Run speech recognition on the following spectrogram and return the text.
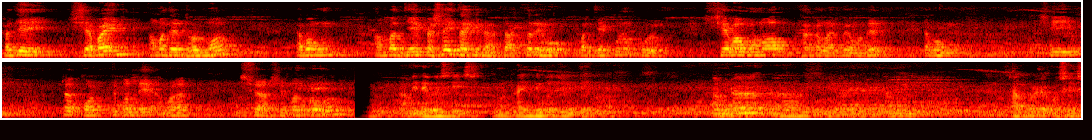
কাজেই সেবাই আমাদের ধর্ম এবং আমরা যে পেশায় থাকি না, ডাক্তারে হোক বা যে কোনো সেবা মনোভাব থাকা লাগবে আমাদের এবং সেইটা করতে পারলে আমরা ঈশ্বরের আশীর্বাদ পাবো। আমি দেবাশিস, আমার ভাই দেবজ্যোতি। আমরা আমি ঠাকুরের অশেষ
